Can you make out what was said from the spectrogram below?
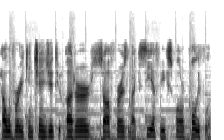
However, you can change it to other softwares like CFX or Polyflow.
